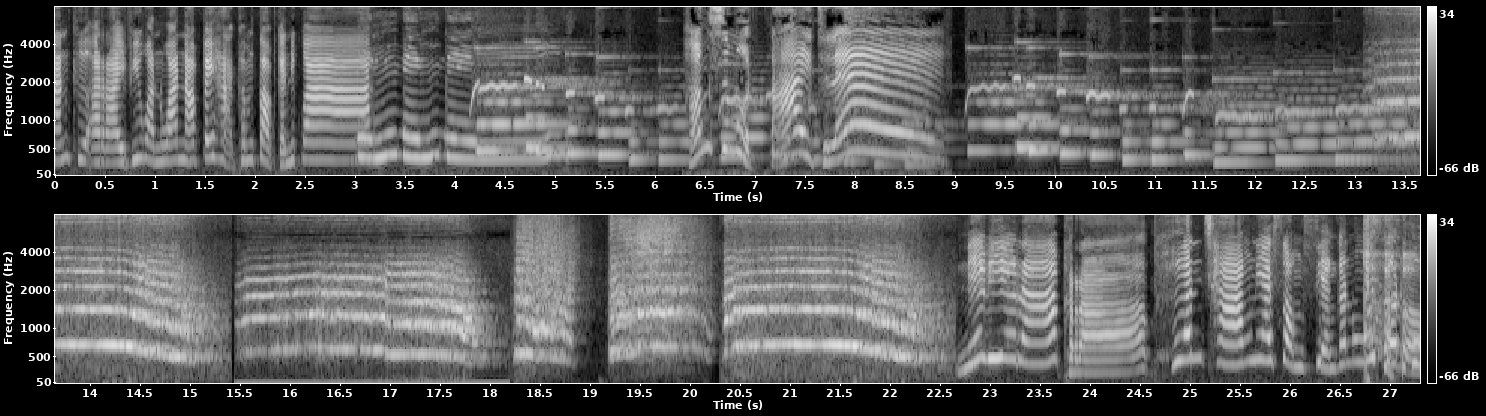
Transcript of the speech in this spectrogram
นั้นคืออะไรพี่วันว่านับไปหาคำตอบกันดีกว่า บุ้งบุ้งบุ้งห้องสมุดใต้ทะเล รับ ครับ เพื่อนช้างเนี่ยส่งเสียงกันอุ้ยปวดหู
